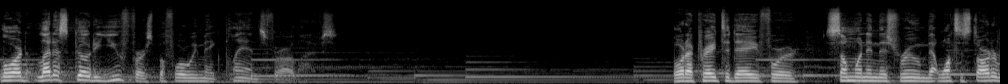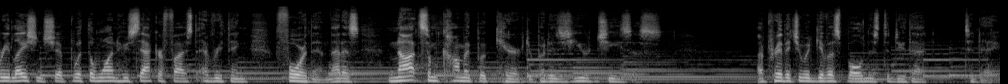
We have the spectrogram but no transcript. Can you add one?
Lord, let us go to you first before we make plans for our lives. Lord, I pray today for someone in this room that wants to start a relationship with the one who sacrificed everything for them. That is not some comic book character, but is you, Jesus. I pray that you would give us boldness to do that today.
